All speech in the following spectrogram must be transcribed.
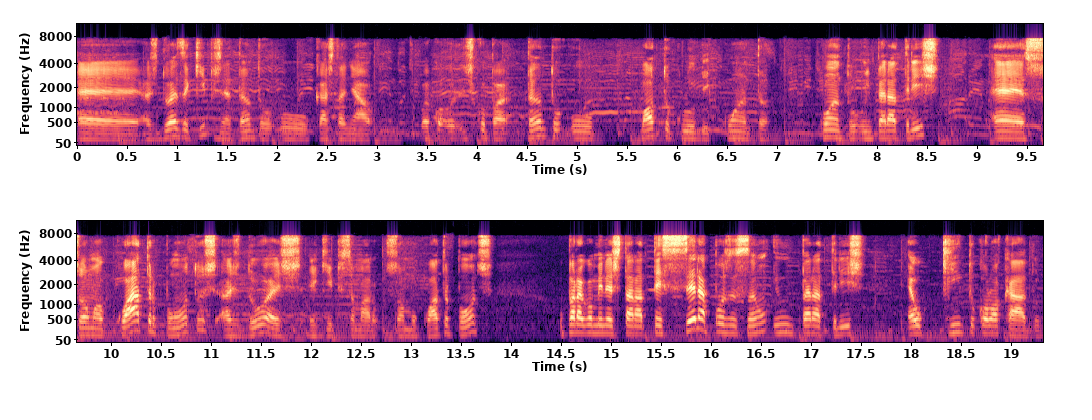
é, as duas equipes, né, tanto o Castanhal, desculpa, tanto o Motoclube quanto, quanto o Imperatriz é, somam 4 pontos, as duas equipes somaram, somam 4 pontos. O Paragominas está na terceira posição e o Imperatriz é o quinto colocado.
